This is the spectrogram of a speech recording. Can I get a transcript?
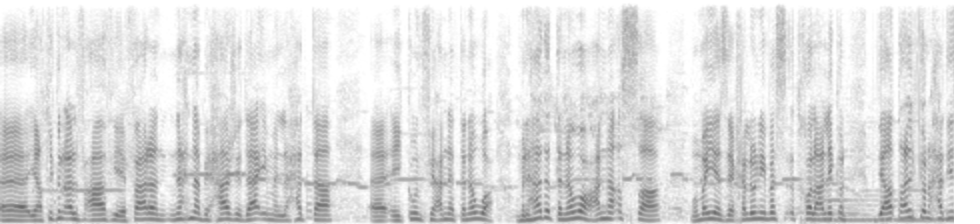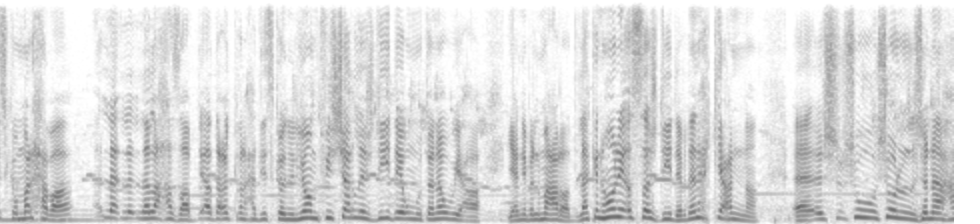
يعطيكم ألف عافية. فعلا نحن بحاجة دائما لحتى آه، يكون في عنا تنوع. ومن هذا التنوع عنا قصة مميزة. خلوني بس أدخل عليكم. بدي أقطع لكم حديثكم. مرحبا. للحظه بدي أقطع لكم حديثكم. اليوم في شغلة جديدة ومتنوعة يعني بالمعرض. لكن هون قصة جديدة. بدنا نحكي عنها. آه، شو شو الجناح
